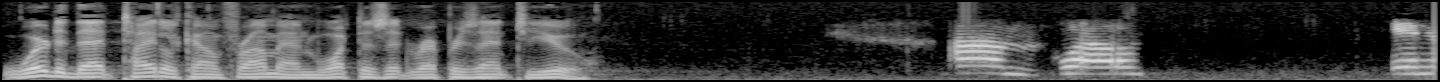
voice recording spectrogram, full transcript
Where did that title come from, and what does it represent to you? Um, well, in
